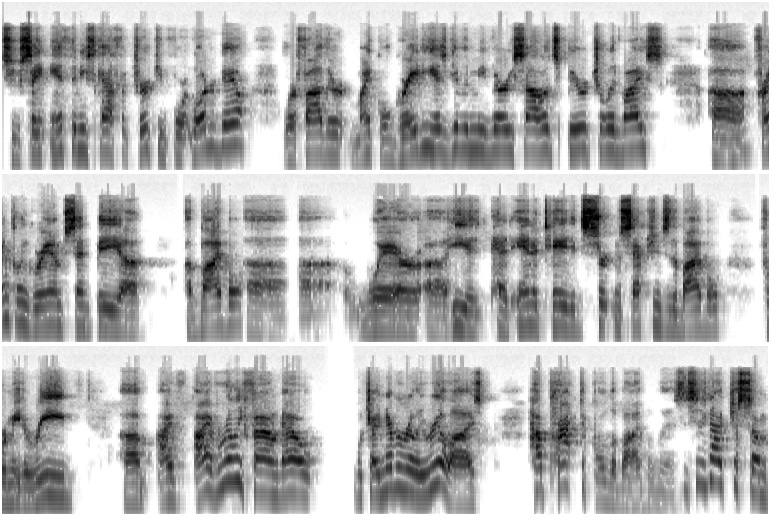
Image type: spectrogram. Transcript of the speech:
to St. Anthony's Catholic Church in Fort Lauderdale, where Father Michael Grady has given me very solid spiritual advice. Uh, mm-hmm. Franklin Graham sent me a, a Bible uh, where he had annotated certain sections of the Bible for me to read. Um, I've I've really found out which I never really realized how practical the Bible is. This is not just some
